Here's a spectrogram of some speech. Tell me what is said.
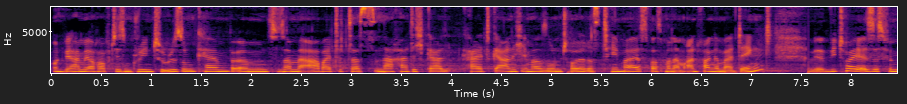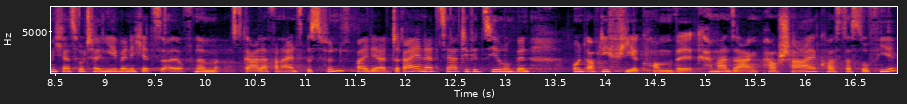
Und wir haben ja auch auf diesem Green Tourism Camp ähm, zusammen erarbeitet, dass Nachhaltigkeit gar nicht immer so ein teures Thema ist, was man am Anfang immer denkt. Wie teuer ist es für mich als Hotelier, wenn ich jetzt auf einer Skala von eins bis fünf bei der drei in der Zertifizierung bin und auf die vier kommen will? Kann man sagen, pauschal kostet das so viel?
